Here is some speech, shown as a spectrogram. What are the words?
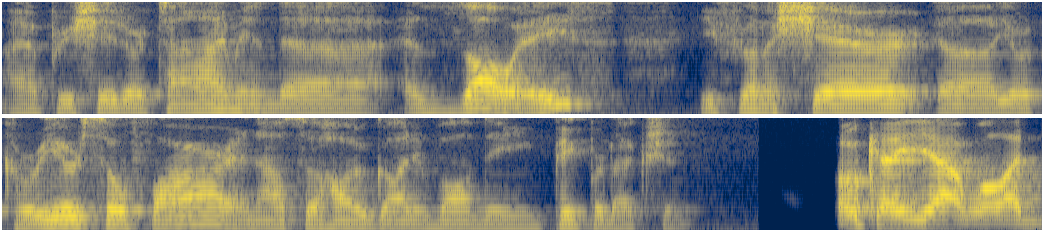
I appreciate your time, and uh, as always, if you want to share uh, your career so far and also how you got involved in pig production. Okay, yeah. Well, I'd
